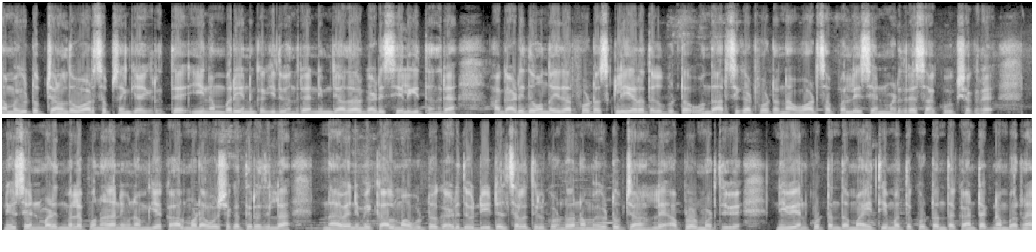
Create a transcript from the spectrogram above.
ನಮ್ಮ ಯೂಟ್ಯೂಬ್ ಚಾನಲ್ದು ವಾಟ್ಸಪ್ ಸಂಖ್ಯೆ ಆಗಿರುತ್ತೆ. ಈ ನಂಬರ್ ಏನಕ್ಕೆ ಆಗಿದ್ವಿ ಅಂದರೆ, ನಿಮ್ದು ಯಾವ್ದಾದ್ರು ಗಾಡಿ ಸೇಲಿಗಿತ್ತಂದರೆ ಆ ಗಾಡಿದು ಒಂದು ಐದಾರು ಫೋಟೋಸ್ ಕ್ಲಿಯರ್ ತೆಗೆದುಬಿಟ್ಟು ಒಂದು ಆರ್ ಸಿ ಕಾರ್ಡ್ ಫೋಟೋನ ವಾಟ್ಸಪ್ಪಲ್ಲಿ ಸೆಂಡ್ ಮಾಡಿದರೆ ಸಾಕು ವೀಕ್ಷಕರೇ. ನೀವು ಸೆಂಡ್ ಮಾಡಿದ ಮೇಲೆ ಪುನಃ ನೀವು ನಮಗೆ ಕಾಲ್ ಮಾಡೋ ಅವಶ್ಯಕತೆ ಇರೋದಿಲ್ಲ. ನಾವೇ ನಿಮಗೆ ಕಾಲ್ ಮಾಡಿಬಿಟ್ಟು ಗಾಡಿದು ಡೀಟೇಲ್ಸ್ ಎಲ್ಲ ತಿಳ್ಕೊಂಡು ನಮ್ಮ ಯೂಟ್ಯೂಬ್ ಚಾನಲಲ್ಲಿ ಅಪ್ಲೋಡ್ ಮಾಡ್ತೀವಿ. ನೀವೇನು ಕೊಟ್ಟಂಥ ಮಾಹಿತಿ ಮತ್ತು ಕೊಟ್ಟಂಥ ಕಾಂಟ್ಯಾಕ್ಟ್ ನಂಬರ್ನ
